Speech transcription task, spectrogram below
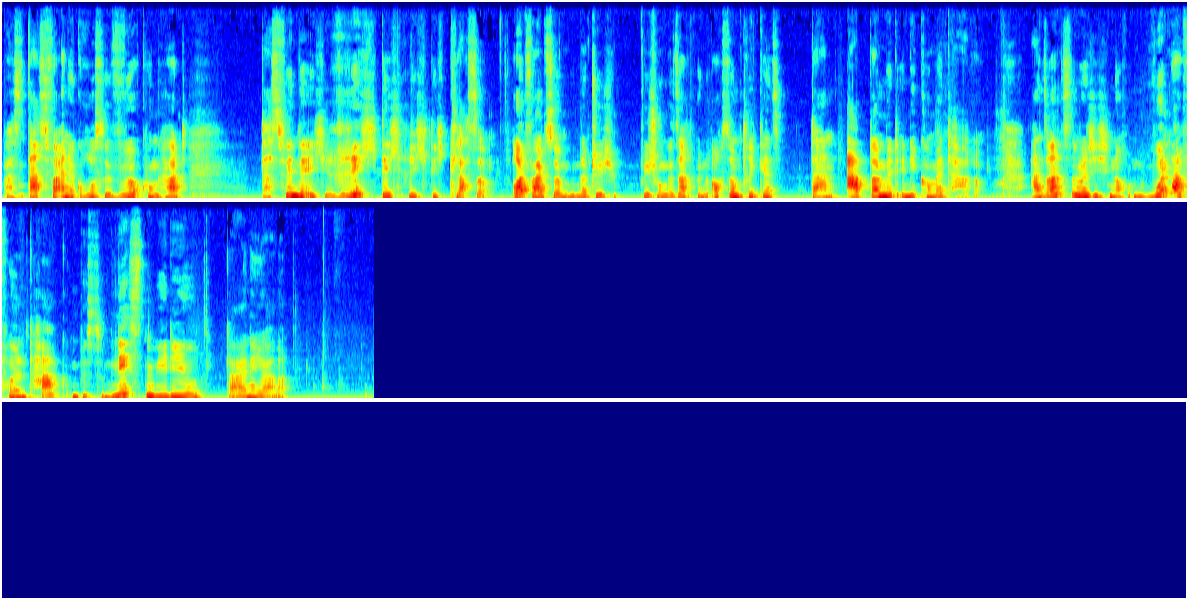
was das für eine große Wirkung hat, das finde ich richtig, richtig klasse. Und falls du natürlich, wie schon gesagt, wenn du auch so einen Trick kennst, dann ab damit in die Kommentare. Ansonsten wünsche ich noch einen wundervollen Tag und bis zum nächsten Video. Deine Jana.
